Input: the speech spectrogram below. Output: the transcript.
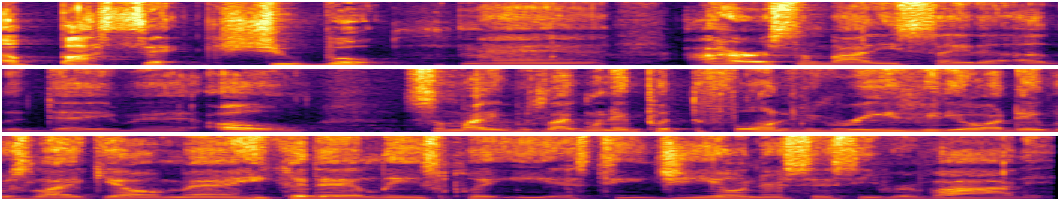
a bisexual. Man, I heard somebody say the other day, man. Oh, somebody was like when they put the 400 Degreez video out, they was like, "Yo, man, he could at least put ESTG on there since he revived it."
